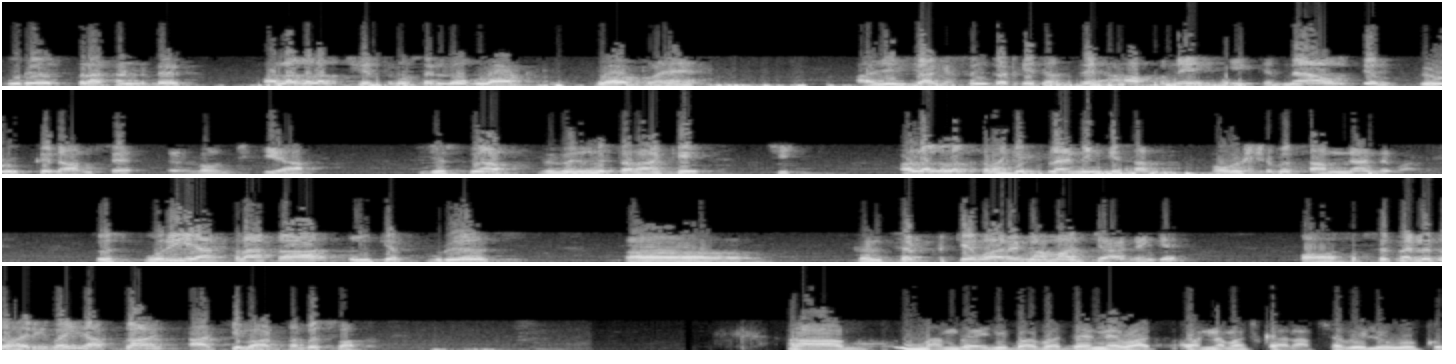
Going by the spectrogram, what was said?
पूरे उत्तराखंड में अलग अलग क्षेत्रों से लोग लौट लौट रहे हैं, आजीविका के संकट के चलते आपने एक नया उद्यम बिड़ के नाम से लॉन्च किया, जिसमें आप विभिन्न तरह की अलग अलग तरह की प्लानिंग के साथ भविष्य में सामने आने वाले हैं। तो इस पूरी यात्रा का, उनके पूरे कंसेप्ट के बारे में हम आज जानेंगे। और सबसे पहले तो हरी भाई, आपका आज की वार्ता में स्वागत है जी बहुत बहुत धन्यवाद और नमस्कार आप सभी लोगों को।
